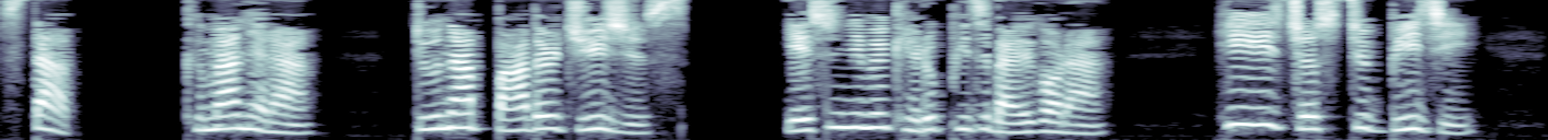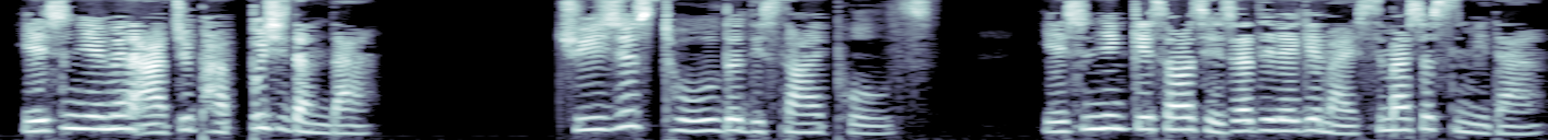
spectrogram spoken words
Stop. 그만해라. Do not bother Jesus. 예수님을 괴롭히지 말거라. He is just too busy. 예수님은 아주 바쁘시단다. Jesus told the disciples. 예수님께서 제자들에게 말씀하셨습니다.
